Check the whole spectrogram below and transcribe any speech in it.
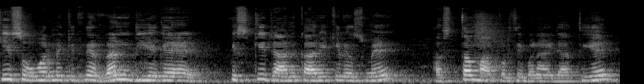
किस ओवर में कितने रन दिए गए हैं, इसकी जानकारी के लिए उसमें स्तंभ आकृति बनाई जाती है।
